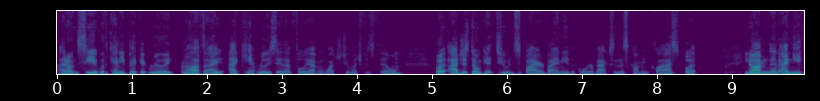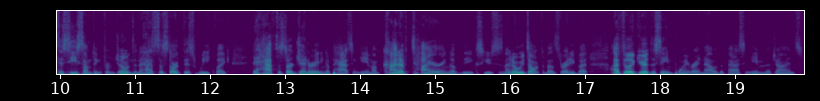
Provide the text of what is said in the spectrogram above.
I don't see it with Kenny Pickett really, and I'll have to. I I can't really say that fully. I haven't watched too much of his film, but I just don't get too inspired by any of the quarterbacks in this coming class. But you know, I'm then I need to see something from Jones, and it has to start this week. Like they have to start generating a passing game. I'm kind of tiring of the excuses. And I know we talked about this already, but I feel like you're at the same point right now with the passing game in the Giants.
